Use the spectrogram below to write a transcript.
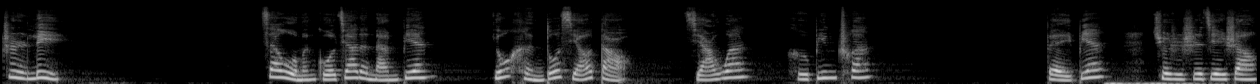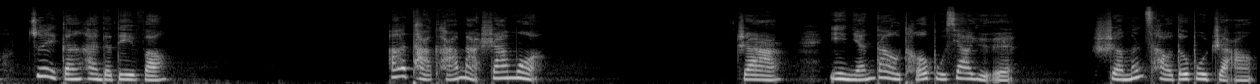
智利在我们国家的南边。有很多小岛、峡湾和冰川。北边却是世界上最干旱的地方。阿塔卡马沙漠。这儿一年到头不下雨，什么草都不长。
